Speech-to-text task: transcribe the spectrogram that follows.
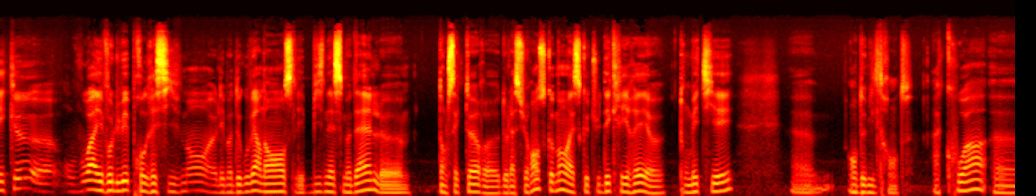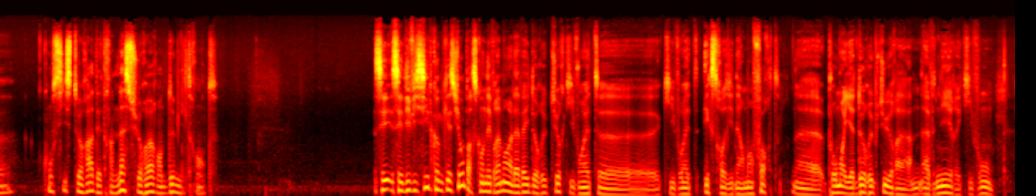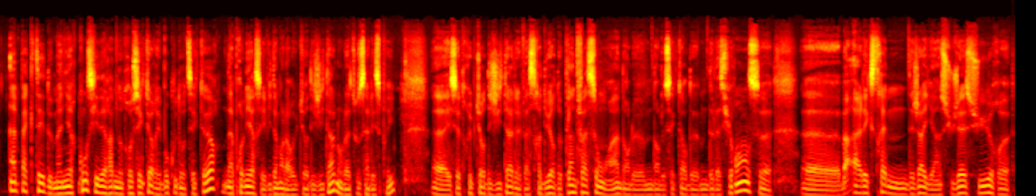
et que euh, on voit évoluer progressivement euh, les modes de gouvernance, les business models euh, dans le secteur de l'assurance. Comment est-ce que tu décrirais ton métier en 2030 À quoi consistera d'être un assureur en 2030 c'est difficile comme question parce qu'on est vraiment à la veille de ruptures qui vont être, euh, qui vont être extraordinairement fortes. Euh, pour moi, il y a deux ruptures à, venir et qui vont impacter de manière considérable notre secteur et beaucoup d'autres secteurs. La première, c'est évidemment la rupture digitale, on l'a tous à l'esprit. Euh, et cette rupture digitale, elle va se traduire de plein de façons hein, dans, le, dans le secteur de, l'assurance. Bah, à l'extrême, déjà, il y a un sujet sur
